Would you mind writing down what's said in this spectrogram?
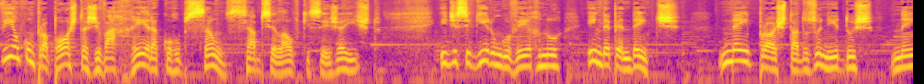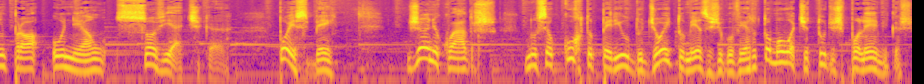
vinham com propostas de varrer a corrupção, sabe-se lá o que seja isto, e de seguir um governo independente, nem pró-Estados Unidos, nem pró-União Soviética. Pois bem, Jânio Quadros, no seu curto período de oito meses de governo, tomou atitudes polêmicas,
